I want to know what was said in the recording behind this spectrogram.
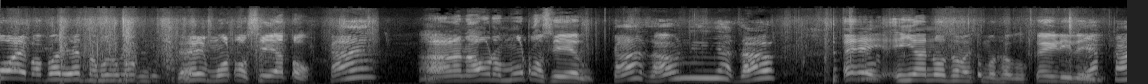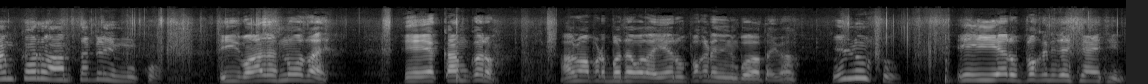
ઓય બાબા રે તમારો બાપુ એ મોટો છે આ તો હા હા આવડો મોટો છે એરું કા જાવ ને અહીંયા જાવ. એ અહીંયા નો સમય તમારે હગું કઈડી લઈ. એક કામ કરો આમ તગડી મૂકો. ઈ માણસ નો થાય એ એક કામ કરો. હાલો આપણે બધા બધા એરું પકડીને બોલાતા હાલ. એનું શું? એ એરું પકડી જશે અહીંથી.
